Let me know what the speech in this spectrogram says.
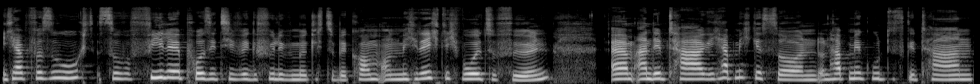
Ich habe versucht, so viele positive Gefühle wie möglich zu bekommen und mich richtig wohl zu fühlen. Ähm, an dem Tag, ich habe mich gesonnt und habe mir Gutes getan,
